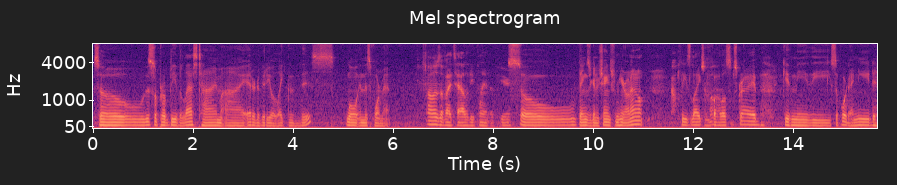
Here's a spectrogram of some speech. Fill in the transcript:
So this will probably be the last time I edit a video like this. Well, in this format. Oh, there's a vitality plant up here. So things are gonna change from here on out. Please like, follow, subscribe, give me the support I need,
